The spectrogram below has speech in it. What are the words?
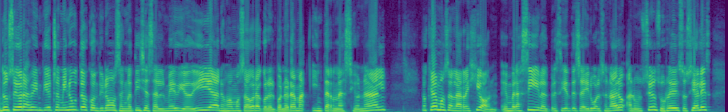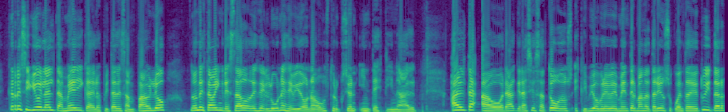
12 horas 28 minutos, continuamos en Noticias al Mediodía, nos vamos ahora con el panorama internacional. Nos quedamos en la región. En Brasil, el presidente Jair Bolsonaro anunció en sus redes sociales que recibió el alta médica del Hospital de San Pablo, donde estaba ingresado desde el lunes debido a una obstrucción intestinal. Alta ahora, gracias a todos, escribió brevemente el mandatario en su cuenta de Twitter,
